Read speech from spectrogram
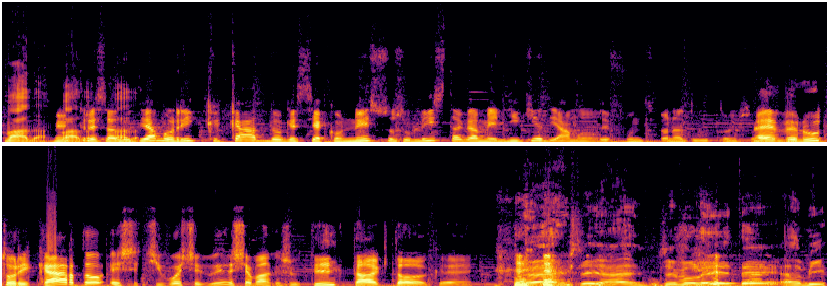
Vada, Mentre vada, salutiamo Rick Caddo che si è connesso sull'Instagram e gli chiediamo se funziona tutto. Insomma, Benvenuto Riccardo e se ci vuoi seguire siamo anche su Tic Tac Toc. Eh. vada. Eh, sì, eh, se volete, amici,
